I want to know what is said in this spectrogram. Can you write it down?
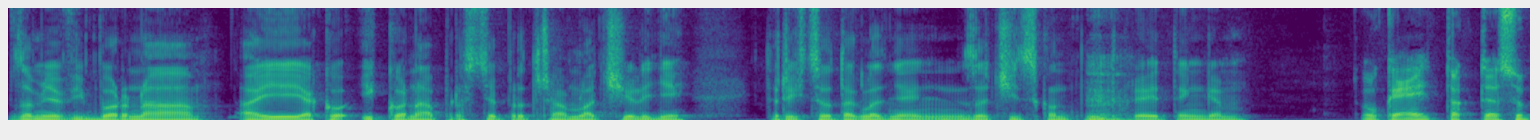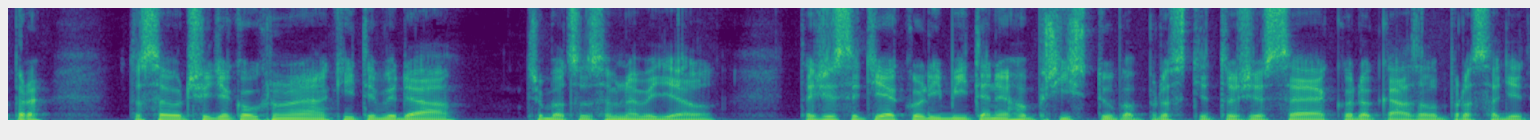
za mě výborná a i jako ikona prostě pro třeba mladší lidi, kteří chcou takhle začít s content creatingem. OK, tak to je super. To se určitě kouknu na nějaký ty videa, třeba co jsem neviděl. Takže se ti jako líbí ten jeho přístup a prostě to, že se jako dokázal prosadit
